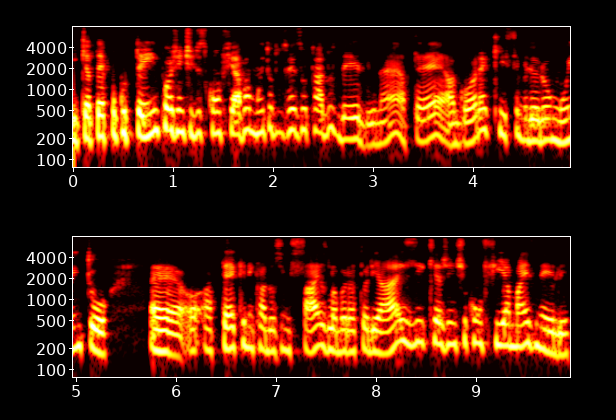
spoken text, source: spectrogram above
e que até pouco tempo a gente desconfiava muito dos resultados dele, né? Até agora que se melhorou muito é, a técnica dos ensaios laboratoriais e que a gente confia mais nele.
